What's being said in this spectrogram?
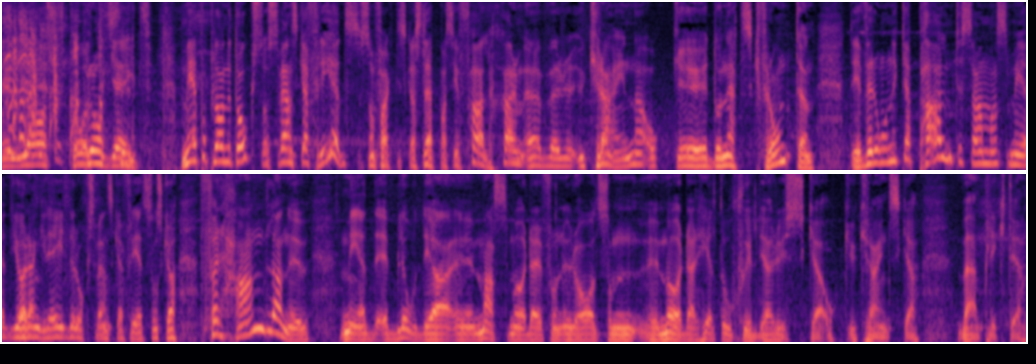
Eh, Last call to Proffsigt. gate. Med på planet också Svenska Freds som faktiskt ska släppas i fallskärm över Ukraina och eh, Donetskfronten. Det är Veronica Palm tillsammans med Göran Greider och Svenska Freds som ska förhandla nu med eh, blodiga eh, massmördare från Ural som eh, mördar helt oskyldiga ryska och ukrainska värnpliktiga.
